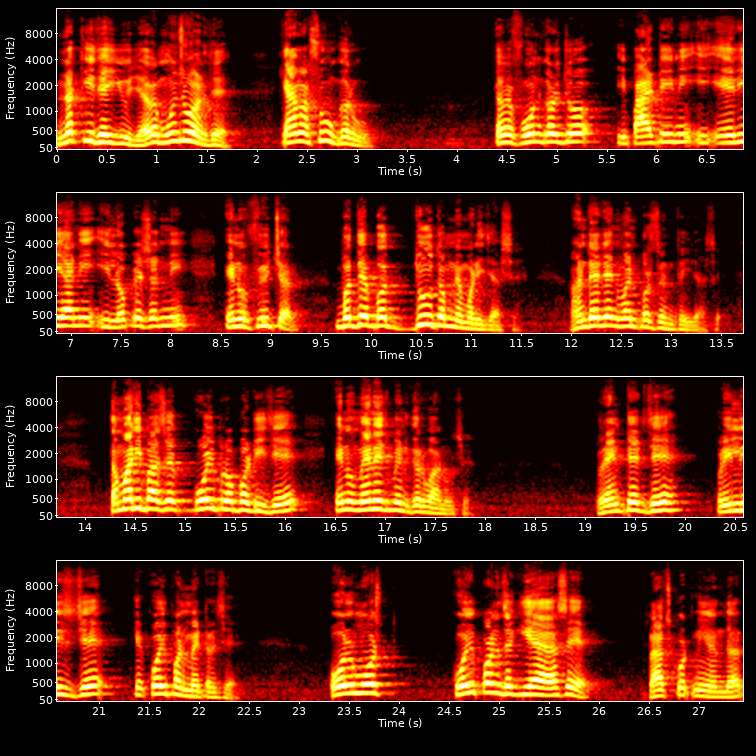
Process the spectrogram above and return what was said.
નક્કી થઈ ગયું છે. હવે મૂંઝવણ છે કે આમાં શું કરવું? તમે ફોન કરજો એ પાર્ટીની એ એરિયાની એ લોકેશનની એનું ફ્યુચર બધે બધું તમને મળી જશે. હંડ્રેડ એન્ડ વન પર્સન્ટ થઈ જશે. તમારી પાસે કોઈ પ્રોપર્ટી છે, એનું મેનેજમેન્ટ કરવાનું છે. રેન્ટેડ છે પ્રિલીઝ છે કે કોઈ પણ મેટર છે. ઓલમોસ્ટ કોઈ પણ જગ્યાએ હશે રાજકોટની અંદર,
